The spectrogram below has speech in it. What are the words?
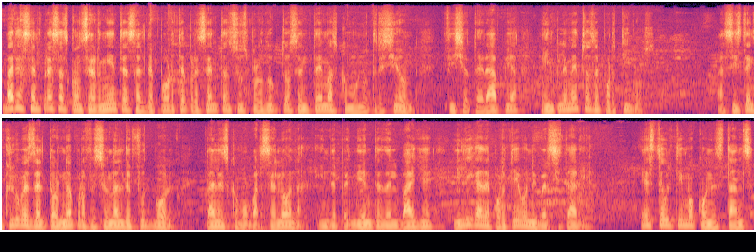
Varias empresas concernientes al deporte presentan sus productos en temas como nutrición, fisioterapia e implementos deportivos. Asisten clubes del torneo profesional de fútbol, tales como Barcelona, Independiente del Valle y Liga Deportiva Universitaria este último con stands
